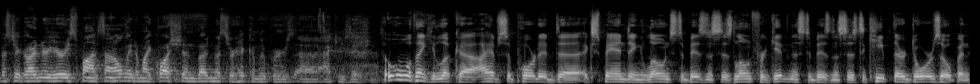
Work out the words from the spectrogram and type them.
Mr. Gardner, your response not only to my question, but Mr. Hickenlooper's uh, accusations. Well, thank you. Look, uh, I have supported uh, expanding loans to businesses, loan forgiveness to businesses to keep their doors open.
